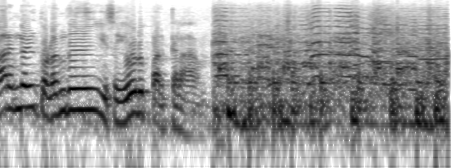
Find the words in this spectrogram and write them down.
வாருங்கள் தொடர்ந்து இசையோடு பார்க்கலாம். Thank you.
